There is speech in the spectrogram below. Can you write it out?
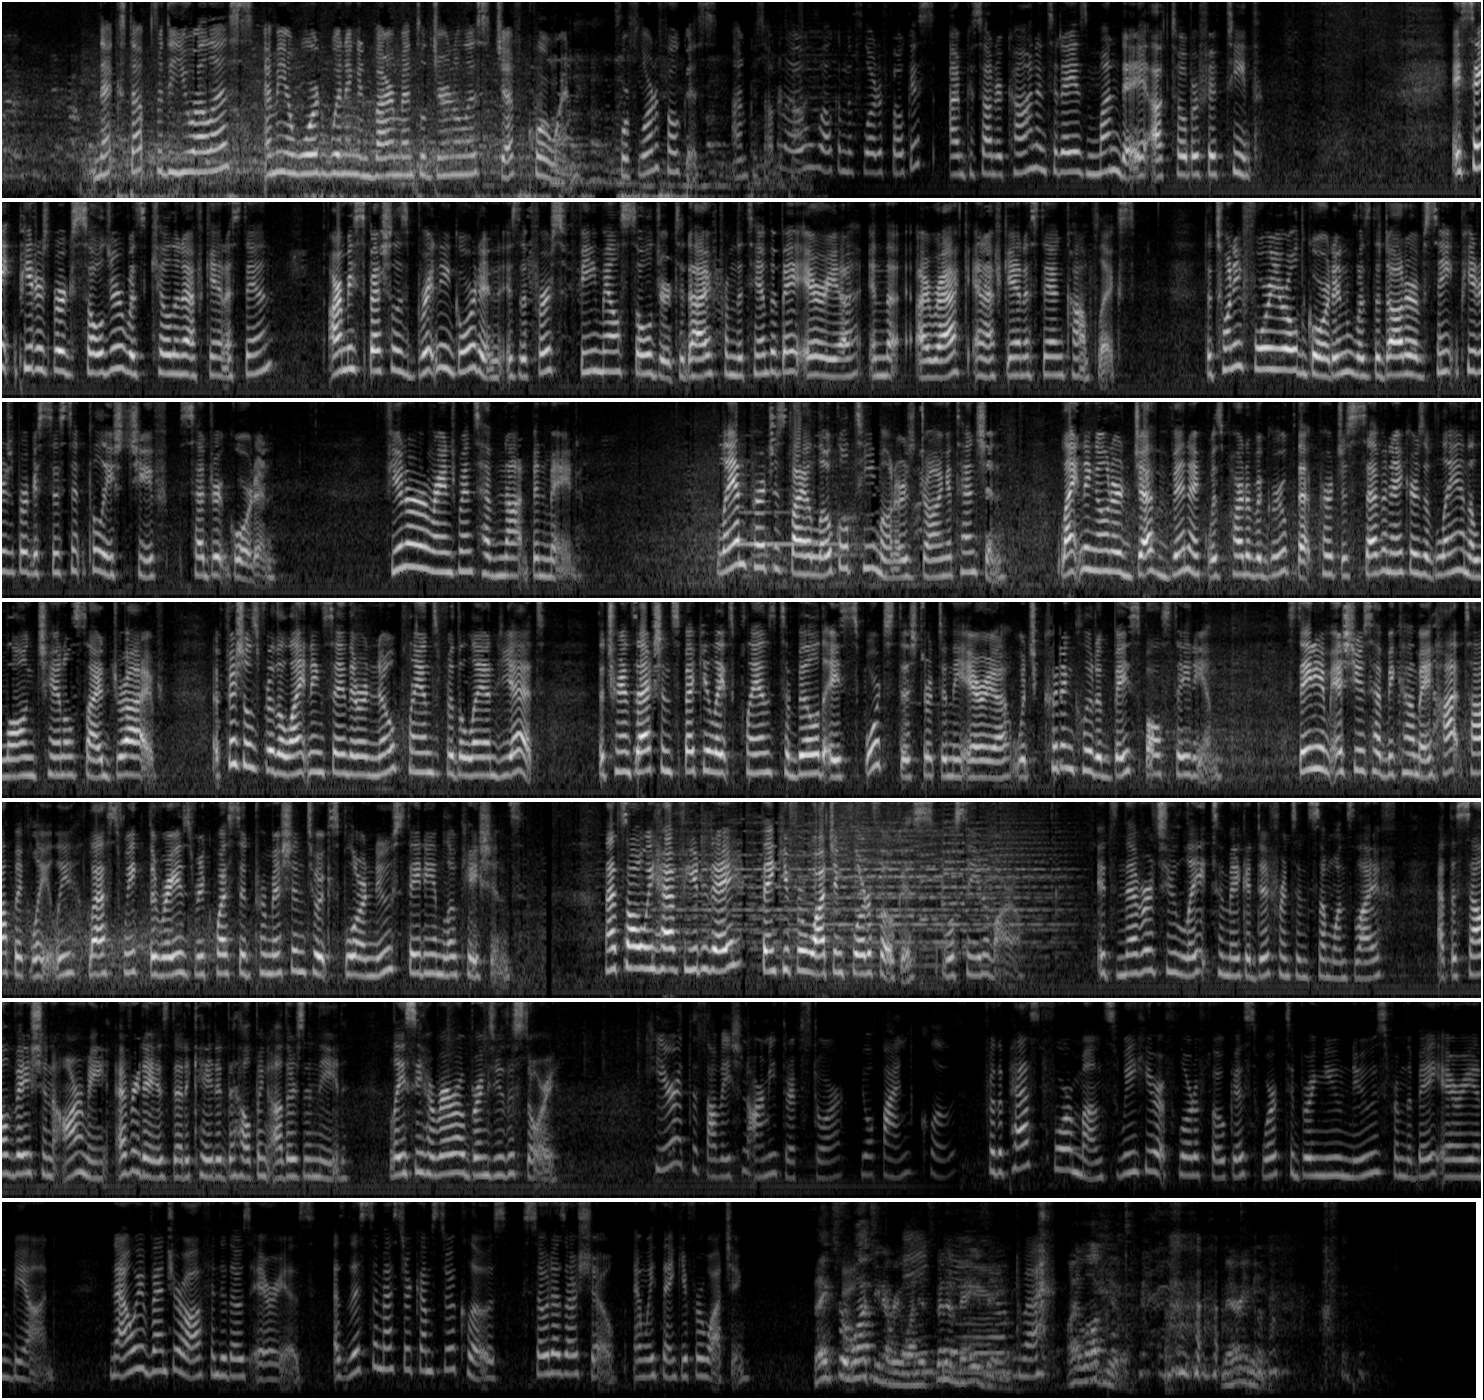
Next up for the ULS, Emmy Award winning environmental journalist Jeff Corwin. For Florida Focus, I'm Cassandra Hello, Khan. welcome to Florida Focus. I'm Cassandra Khan, and today is Monday, October 15th. A St. Petersburg soldier was killed in Afghanistan. Army Specialist Brittany Gordon is the first female soldier to die from the Tampa Bay area in the Iraq and Afghanistan conflicts. The 24-year-old Gordon was the daughter of St. Petersburg Assistant Police Chief Cedric Gordon. Funeral arrangements have not been made. Land purchased by a local team owner is drawing attention. Lightning owner Jeff Vinik was part of a group that purchased seven acres of land along Channelside Drive. Officials for the Lightning say there are no plans for the land yet. The transaction speculates plans to build a sports district in the area, which could include a baseball stadium. Stadium issues have become a hot topic lately. Last week, the Rays requested permission to explore new stadium locations. That's all we have for you today. Thank you for watching Florida Focus. We'll see you tomorrow. It's never too late to make a difference in someone's life. At the Salvation Army, every day is dedicated to helping others in need. Lacey Herrero brings you the story. Here at the Salvation Army thrift store, you'll find clothes. For the past four months, we here at Florida Focus work to bring you news from the Bay Area and beyond. Now we venture off into those areas. As this semester comes to a close, so does our show, and we thank you for watching. Thanks for watching, everyone. It's been amazing. Bye. I love you. Marry me.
